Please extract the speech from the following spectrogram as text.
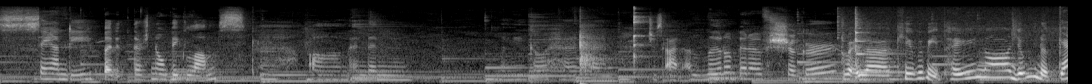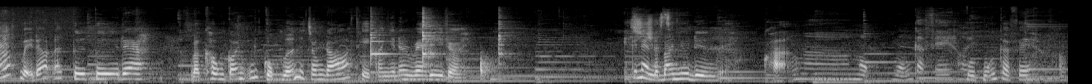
sandy, but there's no big lumps. Um, and then just add a little bit of sugar. Vậy là khi quý vị thấy nó giống như là cát vậy đó, nó tưa tưa ra và không có những cục lớn ở trong đó thì coi như nó ready rồi. It's Cái này là bao nhiêu đường vậy? Khoảng uh, một muỗng cà phê thôi. Một muỗng cà phê. Ok.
